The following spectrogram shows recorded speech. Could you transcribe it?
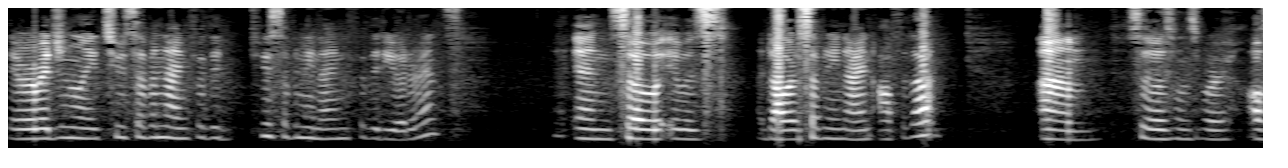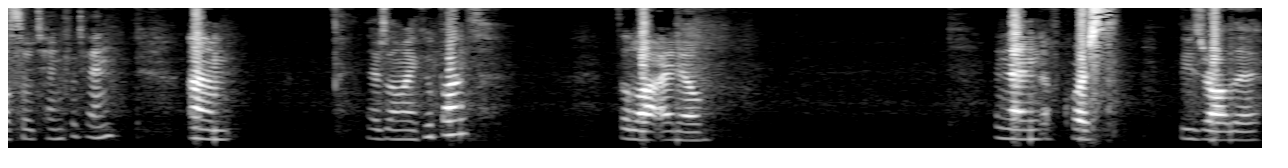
they were originally two seven nine for the two seventy nine for the deodorants, and so it was a dollar seventy nine off of that. Um, so those ones were also ten for ten. Um, there's all my coupons. It's a lot, I know. And then, of course, these are all the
